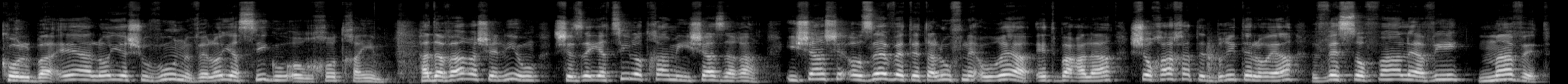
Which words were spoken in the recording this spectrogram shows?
כל באיה לא ישובון ולא ישיגו אורחות חיים. הדבר השני הוא שזה יציל אותך מאישה זרה. אישה שעוזבת את אלוף נעוריה, את בעלה, שוכחת את ברית אלוהיה וסופה להביא מוות.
